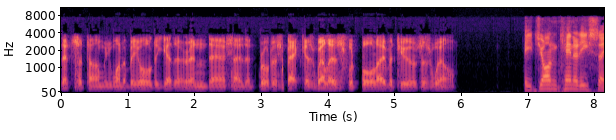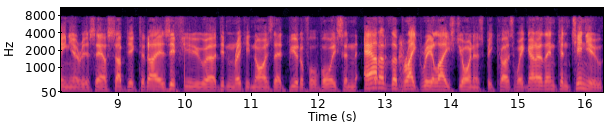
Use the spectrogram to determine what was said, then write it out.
that's the time we want to be all together, and uh, so that brought us back, as well as football overtures as well. John Kennedy Sr. is our subject today, as if you uh, didn't recognise that beautiful voice. And out of the break relays, join us because we're going to then continue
